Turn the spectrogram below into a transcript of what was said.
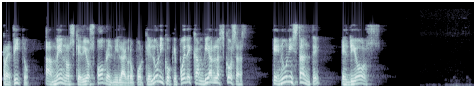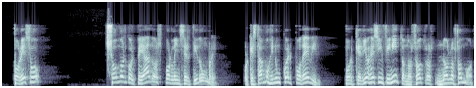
Repito, a menos que Dios obre el milagro, porque el único que puede cambiar las cosas en un instante es Dios. Por eso somos golpeados por la incertidumbre, porque estamos en un cuerpo débil, porque Dios es infinito, nosotros no lo somos,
